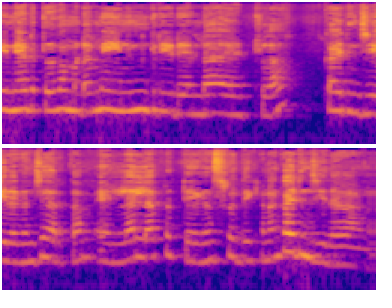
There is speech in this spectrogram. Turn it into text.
പിന്നെ അടുത്തത് നമ്മുടെ മെയിൻ ഇൻഗ്രീഡിയന്റ് ആയിട്ടുള്ള കരിഞ്ജീരകം ചേർക്കാം. എല്ലാം പ്രത്യേകം ശ്രദ്ധിക്കണം കരിഞ്ജീരകമാണ്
